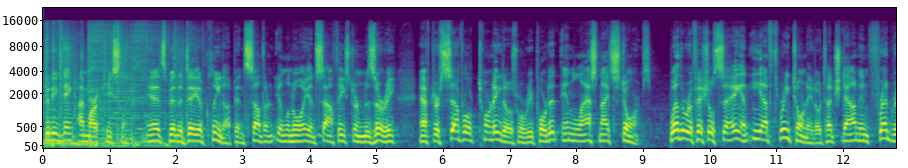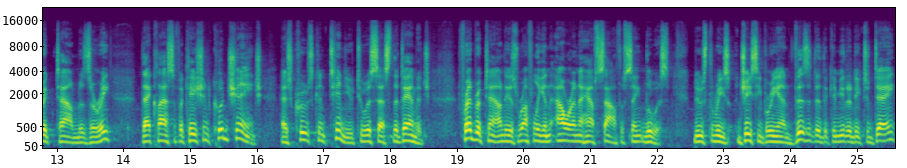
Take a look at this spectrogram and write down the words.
Good evening, I'm Mark Kiesling. It's been a day of cleanup in southern Illinois and southeastern Missouri after several tornadoes were reported in last night's storms. Weather officials say an EF3 tornado touched down in Fredericktown, Missouri. That classification could change as crews continue to assess the damage. Fredericktown is roughly an hour and a half south of St. Louis. News 3's JC Brienne visited the community today.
